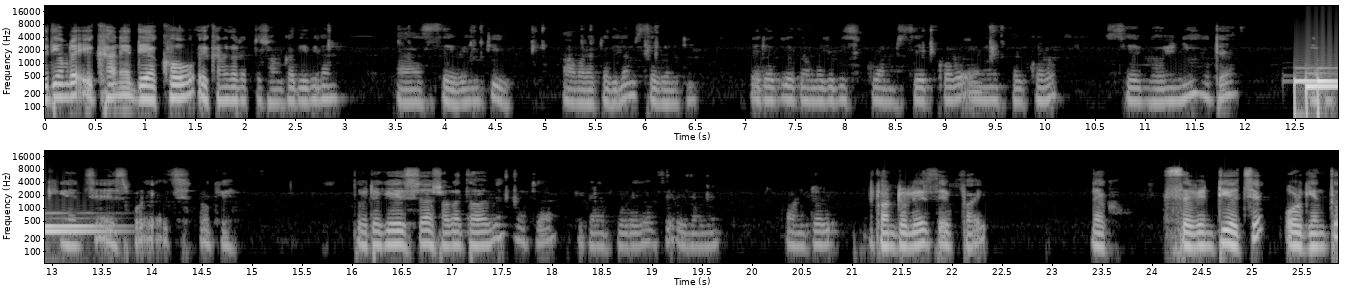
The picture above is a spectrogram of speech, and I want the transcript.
যদি আমরা এখানে দেখো, এখানে ধর একটা সংখ্যা দিয়ে দিলাম সেভেন্টি আবার একটা দিলাম সেভেন্টি এটা দিয়ে তোমরা যদি সেভ করো এবং ফাইভ করো সেভ হয়নি এটা। কি আছে এস পড়ে গেছে ওকে তো এটাকে এসটা সরাতে হবে, এটা এখানে পড়ে গেছে, এই জন্য control control S F five দেখো সেভেন্টি হচ্ছে, ওর কিন্তু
